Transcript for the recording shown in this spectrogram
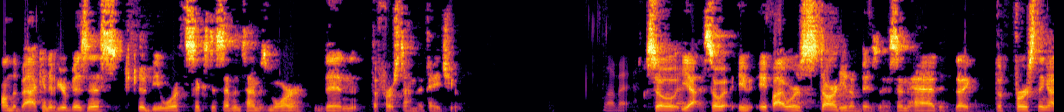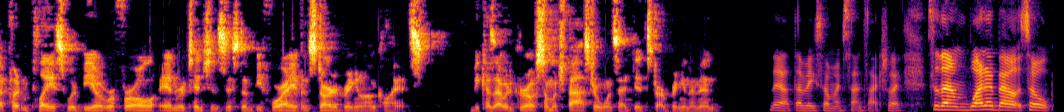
on the back end of your business should be worth six to seven times more than the first time they paid you. Love it. So Love yeah, so if, if I were starting a business and had like the first thing I put in place would be a referral and retention system before I even started bringing on clients because I would grow so much faster once I did start bringing them in. Yeah, that makes so much sense actually. So then what about so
